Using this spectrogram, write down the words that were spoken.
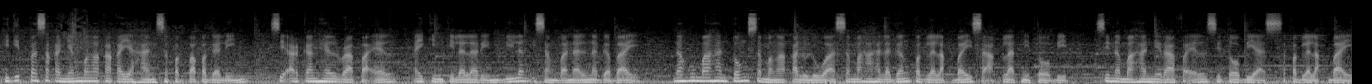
Higit pa sa kanyang mga kakayahan sa pagpapagaling, si Arkanghel Raphael ay kinikilala rin bilang isang banal na gabay, na humahantong sa mga kaluluwa sa mahahalagang paglalakbay sa aklat ni Tobit. Sinamahan ni Raphael si Tobias sa paglalakbay,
